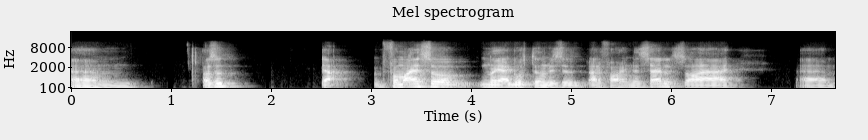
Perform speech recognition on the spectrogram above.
Um, altså, ja, for meg så, når jeg har gått gjennom disse erfaringene selv, så har jeg um,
